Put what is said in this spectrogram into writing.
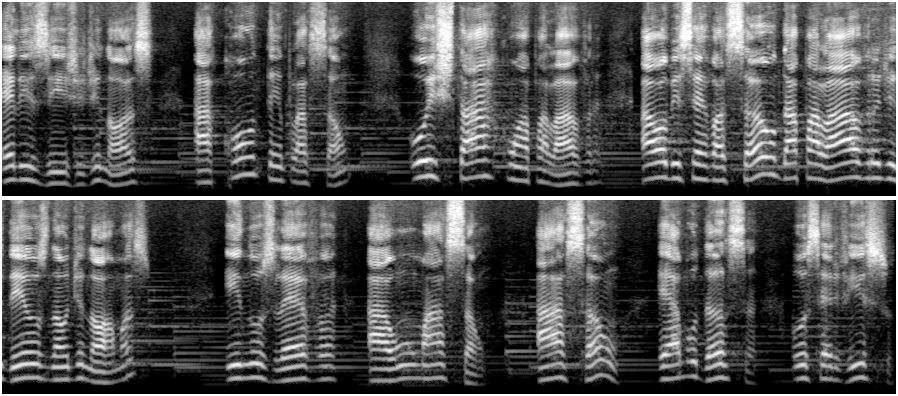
ela exige de nós a contemplação, o estar com a palavra, a observação da palavra de Deus, não de normas, e nos leva a uma ação. A ação é a mudança, o serviço,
